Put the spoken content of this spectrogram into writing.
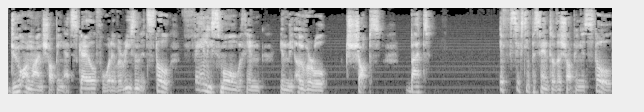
do online shopping at scale for whatever reason. It's still fairly small within in the overall shops. But if 60% of the shopping is still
